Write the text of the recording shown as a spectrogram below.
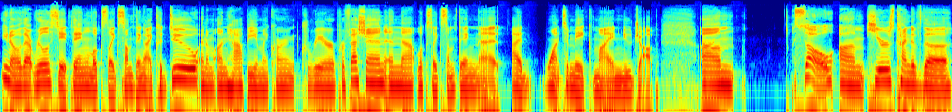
you know, that real estate thing looks like something I could do, and I'm unhappy in my current career profession, and that looks like something that I'd want to make my new job. Um, so um, here's kind of the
